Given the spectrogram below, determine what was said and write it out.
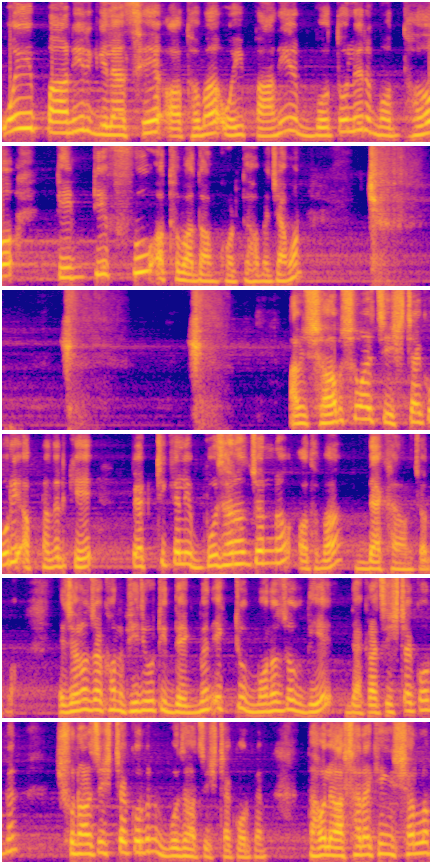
ওই পানির গিলাসে অথবা ওই পানির বোতলের মধ্যে তিনটি ফু অথবা দম করতে হবে। যেমন, আমি সব সময় চেষ্টা করি আপনাদেরকে প্র্যাকটিক্যালি বোঝানোর জন্য অথবা দেখানোর জন্য। এজন্য যখন ভিডিওটি দেখবেন, একটু মনোযোগ দিয়ে দেখার চেষ্টা করবেন। শোনার চেষ্টা করবেন, বোঝার চেষ্টা করবেন। তাহলে আশা রাখি ইনশাল্লাহ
